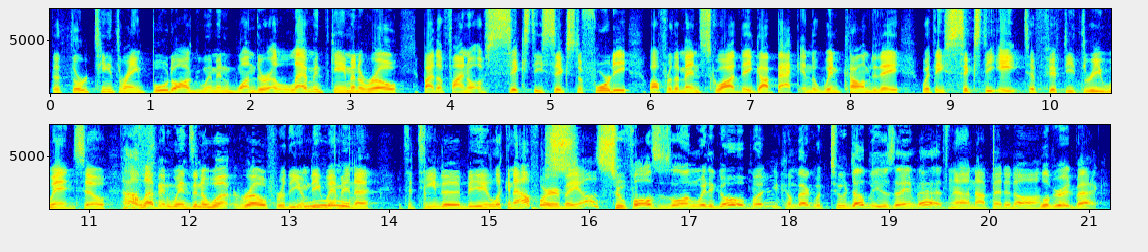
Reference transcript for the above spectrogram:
The 13th ranked Bulldogs women won their 11th game in a row by the final of 66 to 40, while for the men's squad, they got back in the win column today with a 68 to 53 win. So 11 wins in a row for the UMD Ooh. women. Uh, it's a team to be looking out for everybody else. Sioux Falls is a long way to go, but yeah. you come back with two W's, it ain't bad. No, not bad at all. We'll be right back.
